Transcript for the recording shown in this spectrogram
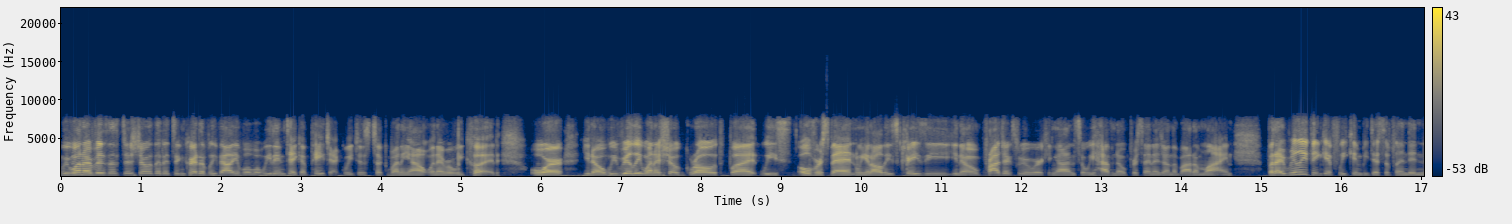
We want our business to show that it's incredibly valuable but we didn't take a paycheck. We just took money out whenever we could. Or you know we really want to show growth but we overspent and we had all these crazy you know projects we were working on so we have no percentage on the bottom line. But i really think if we can be disciplined in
